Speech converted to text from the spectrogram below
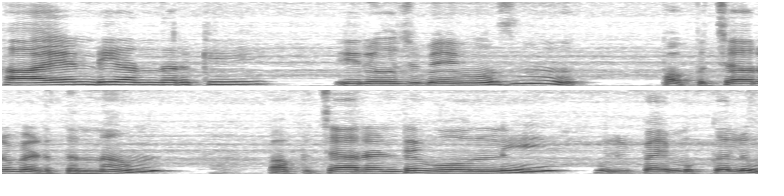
హాయ్ అండి అందరికీ. ఈరోజు మేము పప్పుచారు పెడుతున్నాం. పప్పుచారు అంటే ఓన్లీ ఉల్లిపాయ ముక్కలు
